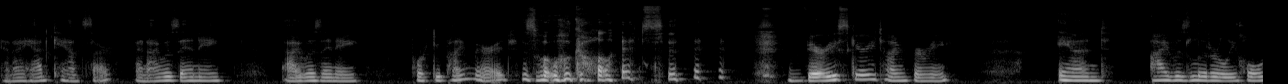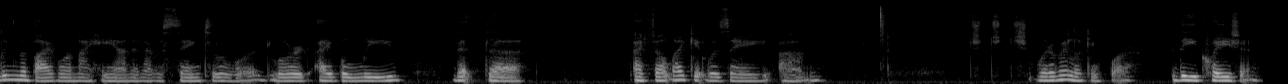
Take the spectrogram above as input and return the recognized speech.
and I had cancer and I was in a I was in a porcupine marriage, is what we'll call it. Very scary time for me. And I was literally holding the Bible in my hand and I was saying to the Lord, Lord, I believe that the, I felt like it was a, um, what am I looking for? The equation.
